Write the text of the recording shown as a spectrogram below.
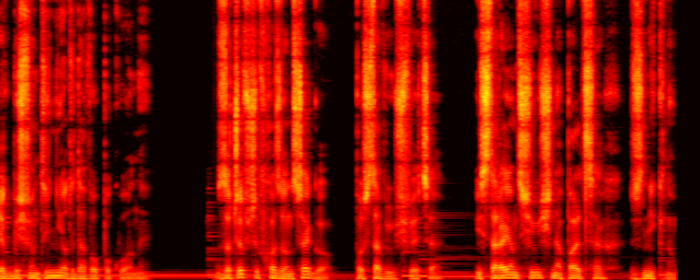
jakby świątyni oddawał pokłony. Zoczywszy wchodzącego, postawił świecę i starając się iść na palcach, zniknął.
